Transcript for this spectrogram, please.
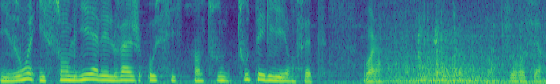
ils ont, ils sont liés à l'élevage aussi. Hein. Tout est lié en fait. Voilà. Je referme.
